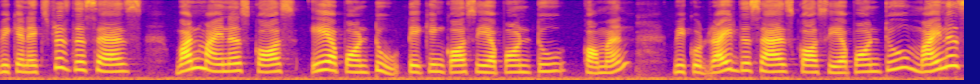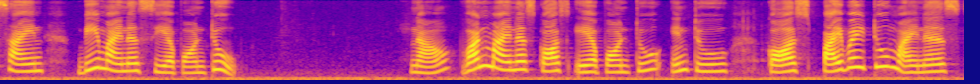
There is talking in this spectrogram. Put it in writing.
we can express this as 1 minus cos a upon 2 taking cos a upon 2 common we could write this as cos a upon 2 minus sin b minus c upon 2. Now, 1 minus cos a upon 2 into cos pi by 2 minus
